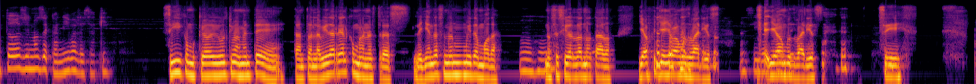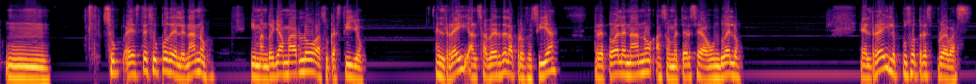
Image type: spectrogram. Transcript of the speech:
Todos llenos de caníbales aquí. Sí, como que hoy últimamente, tanto en la vida real como en nuestras leyendas, andan muy de moda. No sé si lo has notado. Ya, ya llevamos varios. ya llevamos varios. Sí. Mm, este supo del enano y mandó llamarlo a su castillo. El rey, al saber de la profecía, retó al enano a someterse a un duelo. El rey le puso tres pruebas.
